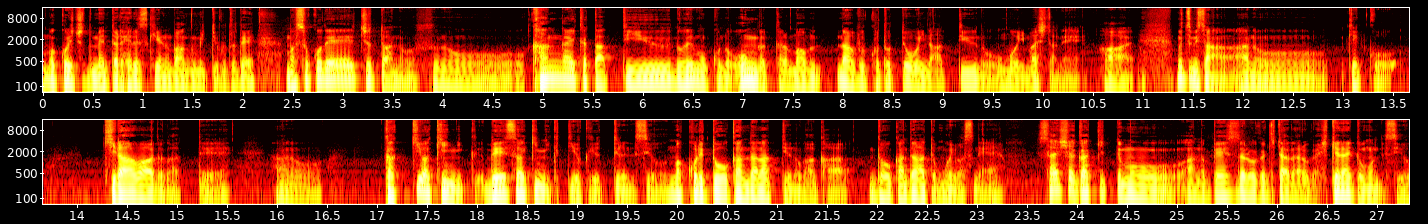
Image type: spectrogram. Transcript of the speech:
まあ、これちょっとメンタルヘルス系の番組ということで、まあ、そこでちょっとあのその考え方っていうのでもこの音楽から学ぶことって多いなっていうのを思いましたね。はい、むさんあの結構キラーワードがあってあの楽器は筋肉ベースは筋肉ってよく言ってるんですよ、まあ、これ同感だなっていうのが同感だなって思いますね。最初は楽器ってもうあのベースだろうがギターだろうが弾けないと思うんですよ。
